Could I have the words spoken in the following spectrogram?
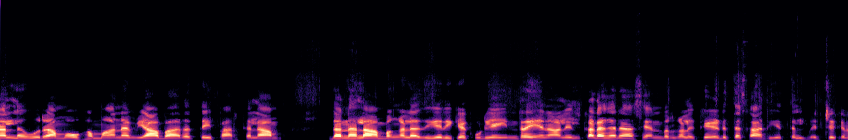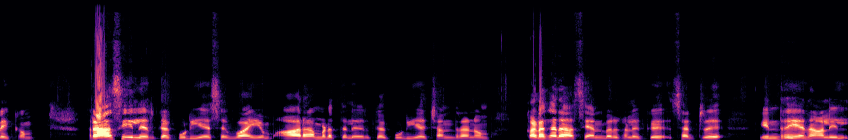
நல்ல ஒரு அமோகமான வியாபாரத்தை பார்க்கலாம். தன லாபங்கள் அதிகரிக்கக்கூடிய இன்றைய நாளில் கடகராசி அன்பர்களுக்கு எடுத்த காரியத்தில் வெற்றி கிடைக்கும். ராசியில் இருக்கக்கூடிய செவ்வாயும் ஆறாம் இடத்தில் இருக்கக்கூடிய சந்திரனும் கடகராசி அன்பர்களுக்கு சற்று இன்றைய நாளில்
